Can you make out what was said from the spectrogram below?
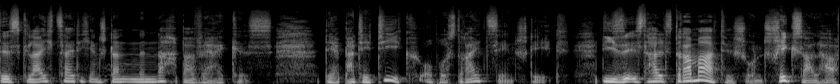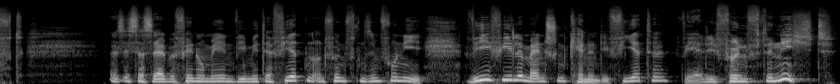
des gleichzeitig entstandenen Nachbarwerkes, der Pathetik Opus 13 steht. Diese ist halt dramatisch und schicksalhaft. Es ist dasselbe Phänomen wie mit der vierten und fünften Symphonie. Wie viele Menschen kennen die vierte, wer die fünfte nicht?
